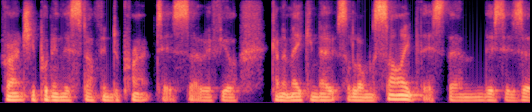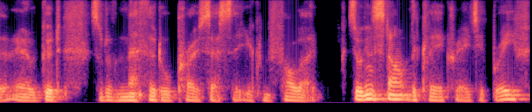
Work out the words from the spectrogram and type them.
for actually putting this stuff into practice. So if you're kind of making notes alongside this, then this is a, you know, a good sort of method or process that you can follow. So we're going to start with the clear creative brief,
